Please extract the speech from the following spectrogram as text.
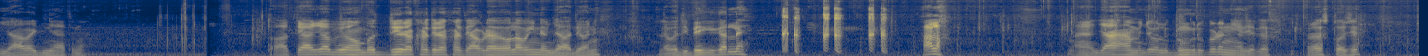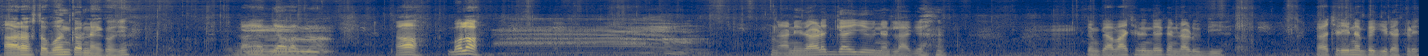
એ આવે જ નહીં હાથમાં. તો અત્યારે જો બે હું બધી રખડતી રખડતી આપણે હવે ઓલા વહીને જવા દેવાની. એટલે બધી ભેગી કરી લે હાલો. જા અમે જો ઓલું ભૂંગરું પડે ને રસ્તો છે. આ રસ્તો બંધ કરી નાખ્યો છે. અહીંયા જવા દો. હા, બોલો. નાની રાડ જ ગાય જેવી નથી લાગે. કેમ કે આ વાછડીને દેખે ને રાડું દઈએ. વાછડી એના ભેગી રખડે.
